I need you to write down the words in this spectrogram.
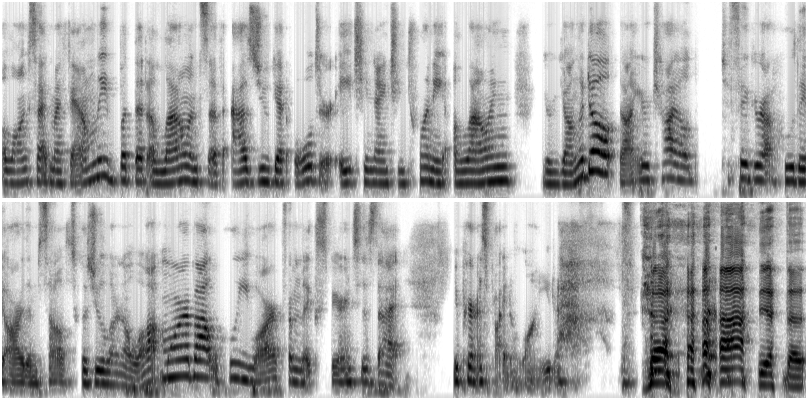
alongside my family but that allowance of as you get older 18 19 20 allowing your young adult not your child to figure out who they are themselves because you learn a lot more about who you are from the experiences that your parents probably don't want you to have yeah, that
